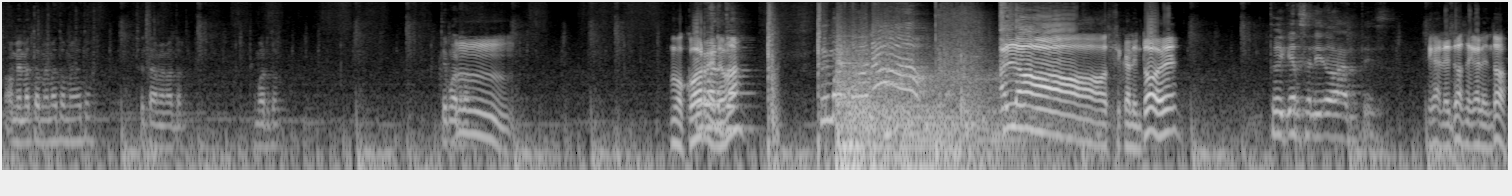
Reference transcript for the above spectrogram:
Oh, me mató, me mató, me mató. Ya está, me mató. Estoy muerto. Estoy muerto. Mm. ¿Cómo corre, Estoy no? ¡Estoy muerto! ¡No! ¡Hala! Se calentó, eh. Tuve que haber salido antes. Se calentó, se calentó.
